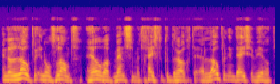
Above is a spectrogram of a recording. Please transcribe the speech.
En er lopen in ons land heel wat mensen met geestelijke droogte. Er lopen in deze wereld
